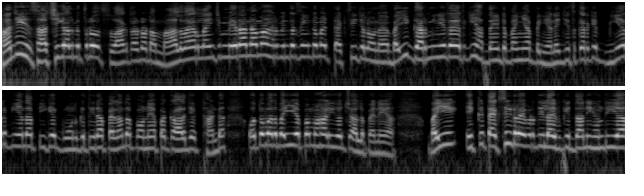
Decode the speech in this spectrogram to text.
ਹਾਂਜੀ, ਸਤਿ ਸ਼੍ਰੀ ਅਕਾਲ ਮਿੱਤਰੋ, ਸਵਾਗਤ ਹੈ ਤੁਹਾਡਾ ਮਾਲਵਾਇਰ ਲਾਈਨ 'ਚ। ਮੇਰਾ ਨਾਮ ਹੈ ਹਰਵਿੰਦਰ ਸਿੰਘ ਤੇ ਮੈਂ ਟੈਕਸੀ ਚਲਾਉਣਾ ਹੈ ਬਾਈ, ਗਰਮੀ ਨੇ ਤਾਂ ਇਤਕੀ ਹੱਦਾਂ ਹੀ ਟਪਾਈਆਂ ਪਈਆਂ ਨੇ, ਜਿਸ ਕਰਕੇ 20 ਰੁਪਈਆਂ ਦਾ ਪੀ ਕੇ ਗੂੰਦ ਗਤੀਰਾ ਪਹਿਲਾਂ ਤਾਂ ਪਾਉਨੇ ਆਪਾਂ, ਕਾਲਜ ਠੰਡ। ਉਸ ਤੋਂ ਬਾਅਦ ਬਾਈ, ਆਪਾਂ ਮਹਾਲੀ ਤੋਂ ਚੱਲ ਪੈਨੇ ਆ ਬਾਈ, ਇੱਕ ਟੈਕਸੀ ਡਰਾਈਵਰ ਦੀ ਲਾਈਫ ਕਿੱਦਾਂ ਦੀ ਹੁੰਦੀ ਆ?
